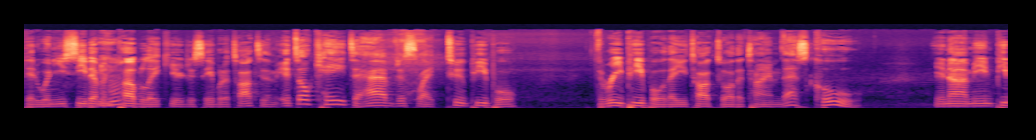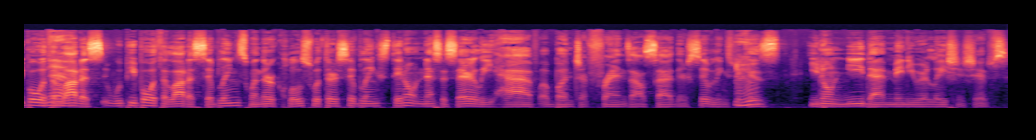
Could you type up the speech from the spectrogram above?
That when you see them Mm-hmm. in public, you're just able to talk to them. It's okay to have just like two people, three people that you talk to all the time. That's cool. You know what I mean? People with a lot of people with a lot of siblings, when they're close with their siblings, they don't necessarily have a bunch of friends outside their siblings Mm-hmm. because you don't need that many relationships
